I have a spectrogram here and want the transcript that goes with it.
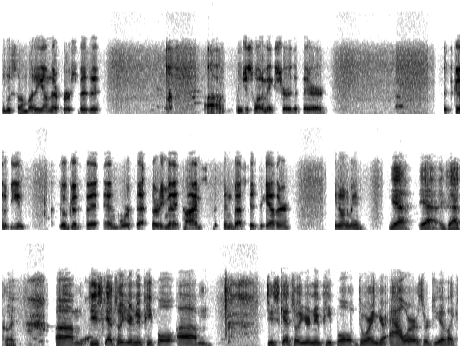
with somebody on their first visit. Um, we just want to make sure that they're it's going to be a good fit and worth that 30 minute time invested together. You know what I mean? Yeah, yeah, exactly. Um, yeah. Do you schedule your new people? Um, do you schedule your new people during your hours, or do you have like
